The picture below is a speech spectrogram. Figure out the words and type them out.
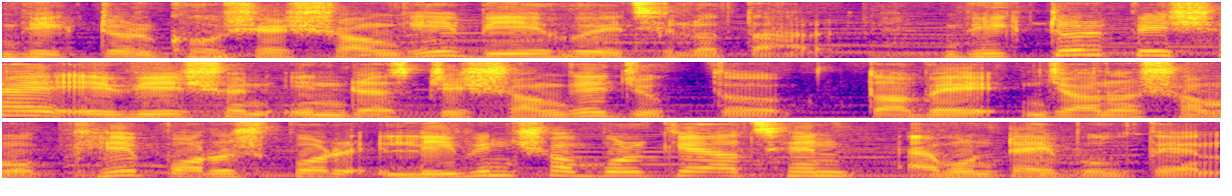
ভিক্টর ঘোষের সঙ্গে বিয়ে হয়েছিল তার। ভিক্টর পেশায় এভিয়েশন ইন্ডাস্ট্রির সঙ্গে যুক্ত। তবে জনসমক্ষে পরস্পর লিভিন সম্পর্কে আছেন এমনটাই বলতেন।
